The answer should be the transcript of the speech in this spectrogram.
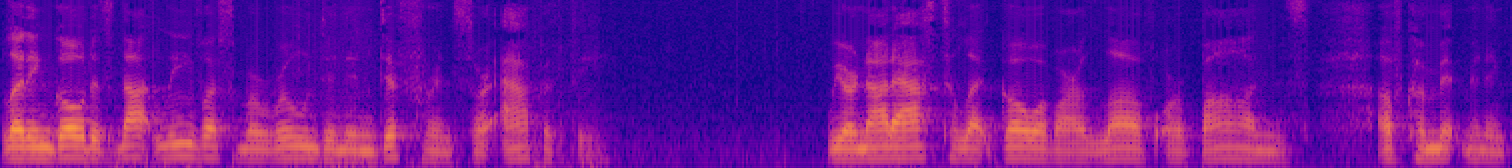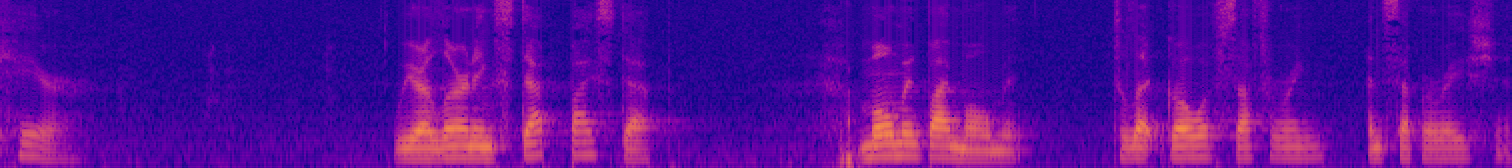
Letting go does not leave us marooned in indifference or apathy. We are not asked to let go of our love or bonds of commitment and care. We are learning step by step moment by moment, to let go of suffering and separation.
